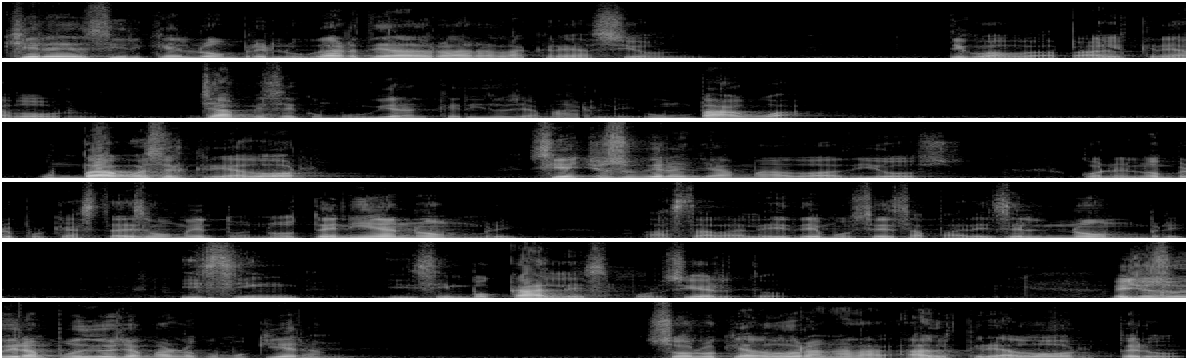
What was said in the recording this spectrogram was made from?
Quiere decir que el hombre, en lugar de adorar a la creación, digo al creador, llámese como hubieran querido llamarle, un bagua. Un bagua es el creador. Si ellos hubieran llamado a Dios con el nombre, porque hasta ese momento no tenía nombre, hasta la ley de Moisés aparece el nombre y sin, y sin vocales, por cierto, ellos hubieran podido llamarlo como quieran, solo que adoran al Creador, pero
